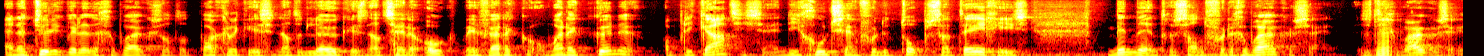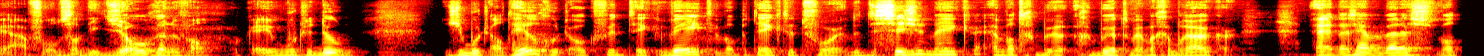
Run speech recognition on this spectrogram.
En natuurlijk willen de gebruikers dat het makkelijk is en dat het leuk is en dat zij er ook mee verder komen. Maar er kunnen applicaties zijn die goed zijn voor de top strategisch, minder interessant voor de gebruikers zijn. Dus de gebruikers zeggen, ja, voor ons is dat niet zo relevant. Oké, we moeten het doen. Dus je moet altijd heel goed ook, vind ik, weten wat betekent het voor de decision maker en wat gebeurt er met mijn gebruiker. En daar zijn we wel eens wat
